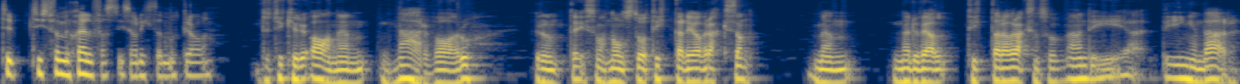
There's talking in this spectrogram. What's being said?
typ tyst för mig själv fast liksom riktad mot graven. Du tycker du anar en närvaro runt dig, som att någon står och tittar dig över axeln. Men när du väl tittar över axeln så, men det är, det är ingen där,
